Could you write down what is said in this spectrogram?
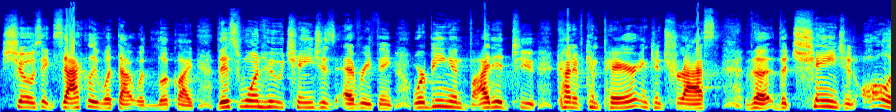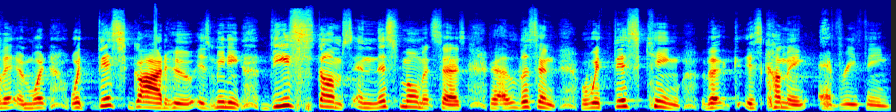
shows exactly what that would look like. This one who changes everything. We're being invited to kind of compare and contrast the, the change in all of it. And what, what this god who is meaning these stumps in this moment says uh, listen with this king that is coming everything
